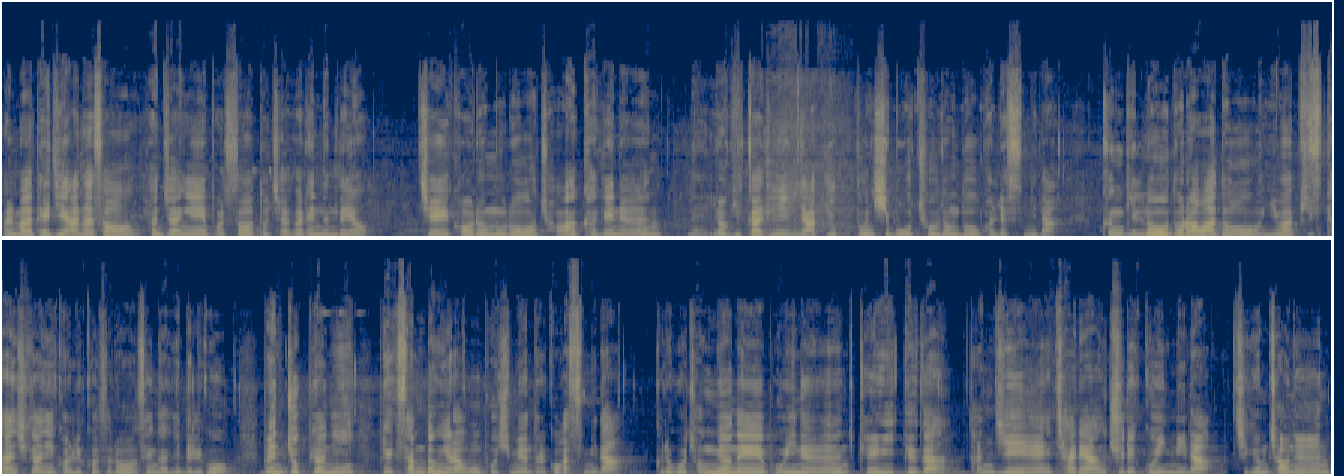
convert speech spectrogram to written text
얼마 되지 않아서 현장에 벌써 도착을 했는데요. 제 걸음으로 정확하게는 네, 여기까지 약 6분 15초 정도 걸렸습니다. 큰 길로 돌아와도 이와 비슷한 시간이 걸릴 것으로 생각이 들고 왼쪽 편이 103동이라고 보시면 될 것 같습니다. 그리고 정면에 보이는 게이트가 단지의 차량 출입구입니다. 지금 저는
